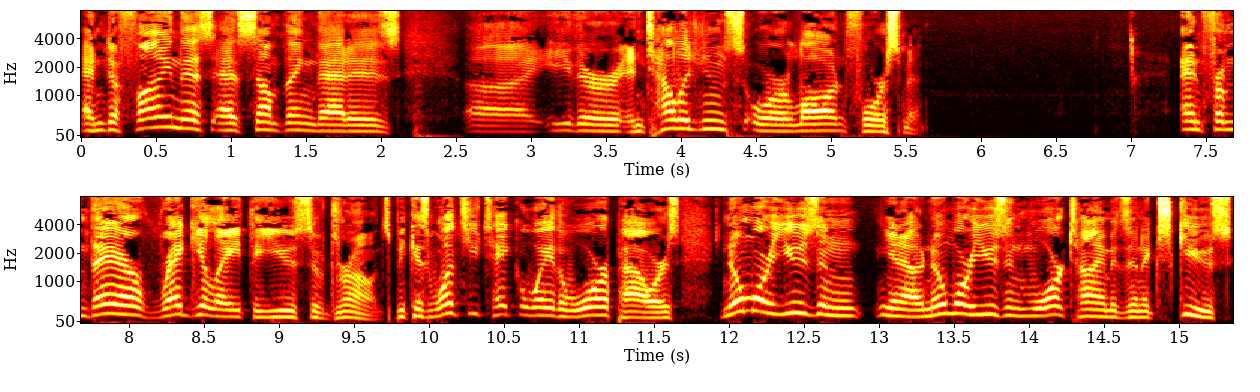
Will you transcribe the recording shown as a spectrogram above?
and define this as something that is uh, either intelligence or law enforcement. And from there regulate the use of drones. Because once you take away the war powers no more using you know no more using wartime as an excuse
